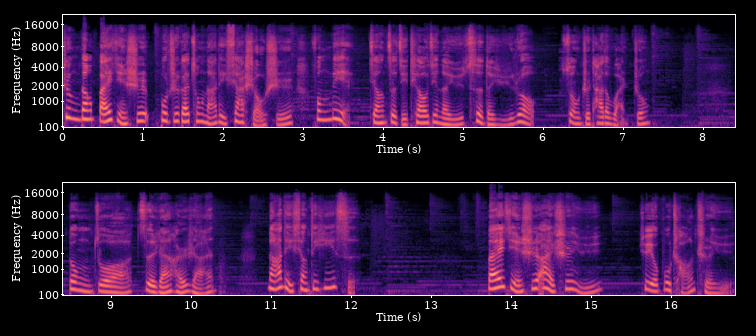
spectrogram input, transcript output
正当白锦诗不知该从哪里下手时，风烈将自己挑进了鱼刺的鱼肉送至他的碗中，动作自然而然，哪里像第一次？白锦诗爱吃鱼。却又不常吃鱼，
